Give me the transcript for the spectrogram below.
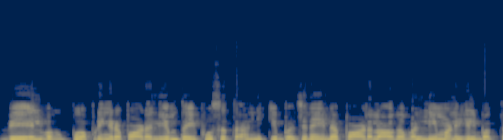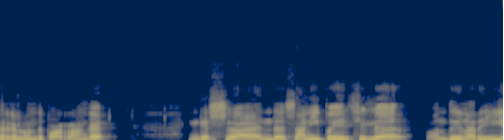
வேல் வகுப்பு அப்படிங்கிற பாடலையும் தைப்பூசத்தை அன்னைக்கு பஜனையில் பாடலாக வள்ளிமலையில் பக்தர்கள் வந்து பாடுறாங்க. இந்த ச இந்த சனி பயிற்சியில் வந்து நிறைய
